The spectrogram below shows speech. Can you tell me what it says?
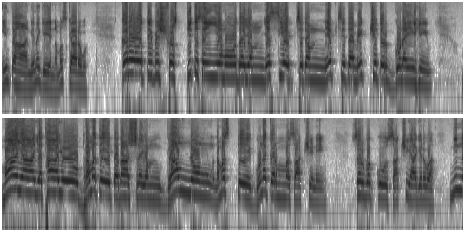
ಇಂತಹ ನಿನಗೆ ನಮಸ್ಕಾರವು. ಕರೋತಿ ವಿಶ್ವಸ್ಥಿತಿ ಸಂಯಮೋದಯಂ ಯಸ್ಯೇಪ್ಸಿತಂ ನೇಪ್ಸಿತಮೇಕ್ಷಿತುರ್ಗುಣೈ ಮಾಯಾ ಯಥಾಯೋ ಭ್ರಮತೆ ತದಾಶ್ರಯಂ ಗ್ರಾಮ್ನೋ ನಮಸ್ತೆ ಗುಣಕರ್ಮ ಸಾಕ್ಷಿಣೆ. ಸರ್ವಕ್ಕೂ ಸಾಕ್ಷಿಯಾಗಿರುವ ನಿನ್ನ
